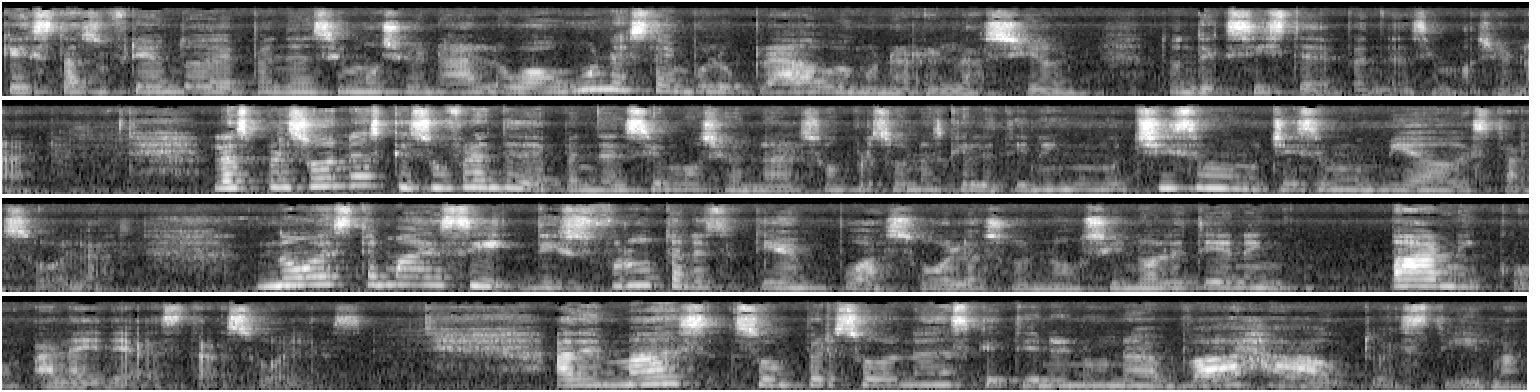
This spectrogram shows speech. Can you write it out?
que está sufriendo de dependencia emocional o aún está involucrado en una relación donde existe dependencia emocional. Las personas que sufren de dependencia emocional son personas que le tienen muchísimo, muchísimo miedo de estar solas. No es tema de si disfrutan ese tiempo a solas o no, sino le tienen pánico a la idea de estar solas. Además, son personas que tienen una baja autoestima.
